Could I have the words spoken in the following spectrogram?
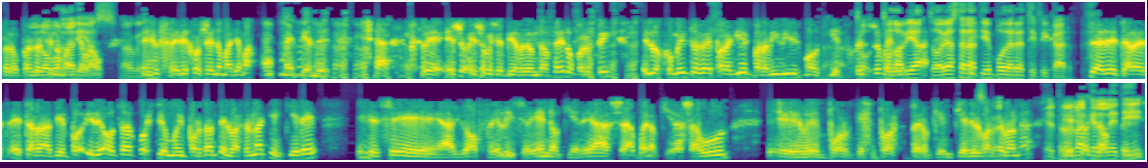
pero pasa que no me ha llamado. Claro José no me ha llamado, ¿me entiendes? eso, eso que se pierde onda cero, pero en fin, en los comentarios es para quién, para mí mismo. todavía, todavía estará a tiempo de rectificar. Estará, a tiempo. Y otra cuestión muy importante, el Barcelona quien quiere es eh, a Joao Félix, eh, no quiere a, bueno, quiere a Saúl, eh, porque, pero quien quiere el Barcelona. El problema es que el Atleti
